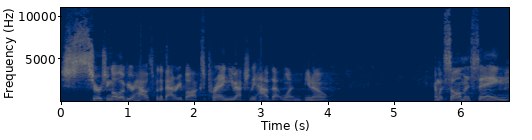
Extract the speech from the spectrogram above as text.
searching all over your house for the battery box, praying you actually have that one, you know? And what Solomon is saying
